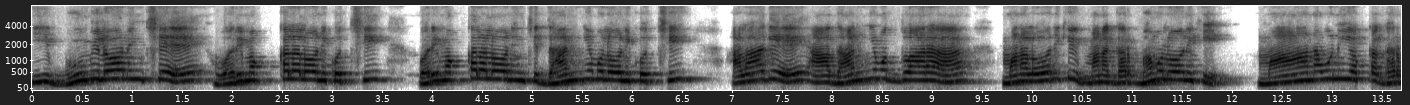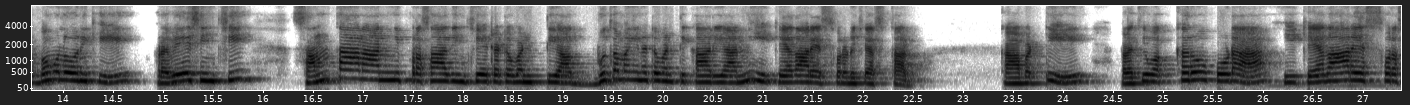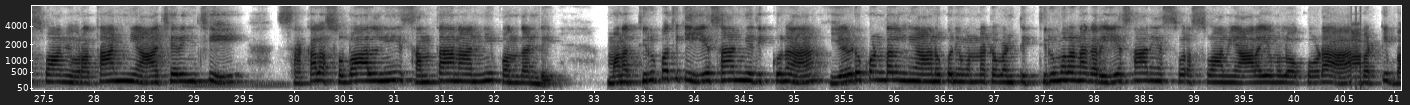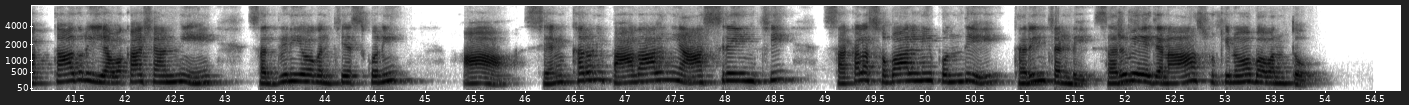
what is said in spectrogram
ఈ భూమిలో నుంచే వరి మొక్కలలోనికి వచ్చి వరి మొక్కలలో నుంచి ధాన్యములోనికి వచ్చి అలాగే ఆ ధాన్యము ద్వారా మనలోనికి మన గర్భములోనికి మానవుని యొక్క గర్భములోనికి ప్రవేశించి సంతానాన్ని ప్రసాదించేటటువంటి అద్భుతమైనటువంటి కార్యాన్ని ఈ కేదారేశ్వరుడు చేస్తాడు. కాబట్టి ప్రతి ఒక్కరూ కూడా ఈ కేదారేశ్వర స్వామి వ్రతాన్ని ఆచరించి సకల శుభాల్ని సంతానాన్ని పొందండి. మన తిరుపతికి ఈశాన్య దిక్కున ఏడుకొండల్ని ఆనుకుని ఉన్నటువంటి తిరుమల నగర్ ఈశానేశ్వర స్వామి ఆలయంలో కూడా కాబట్టి భక్తాదులు ఈ అవకాశాన్ని సద్వినియోగం చేసుకొని ఆ శంకరుని పాదాల్ని ఆశ్రయించి సకల శుభాల్ని పొంది ధరించండి. సర్వే జనా సుఖినో భవంతు.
